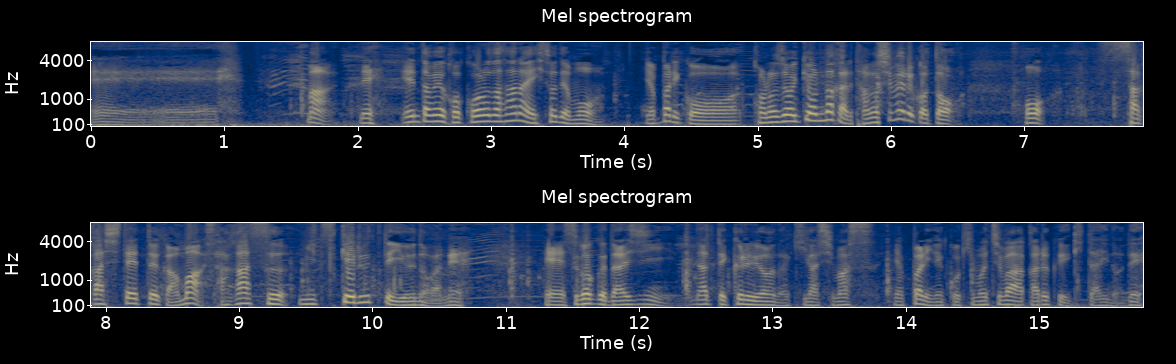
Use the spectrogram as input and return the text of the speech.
えー、まあね、エンタメを志さない人でも、やっぱりこう、この状況の中で楽しめることを探してというか、まあ探す、見つけるっていうのがね、えーすごく大事になってくるような気がします。やっぱりね、こう気持ちは明るくいきたいので、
